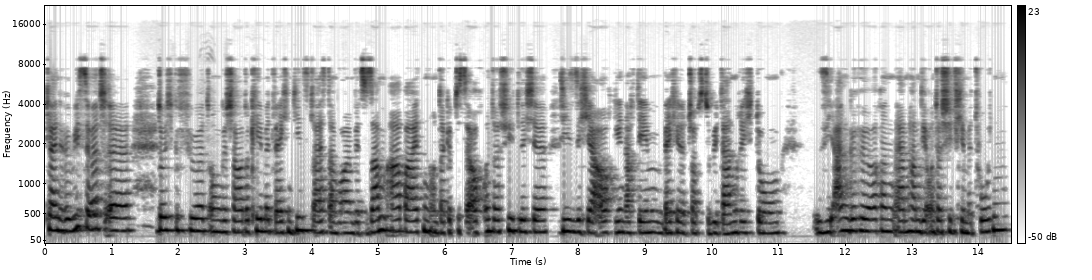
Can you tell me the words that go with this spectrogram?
kleine Research äh, durchgeführt und geschaut, okay, mit welchen Dienstleistern wollen wir zusammenarbeiten. Und da gibt es ja auch unterschiedliche, die sich ja auch je nachdem, welche Jobs to be done Richtung sie angehören, ähm, haben die unterschiedliche Methoden.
